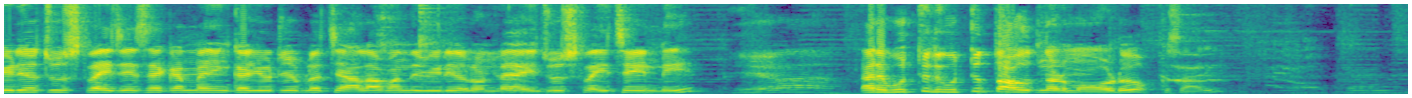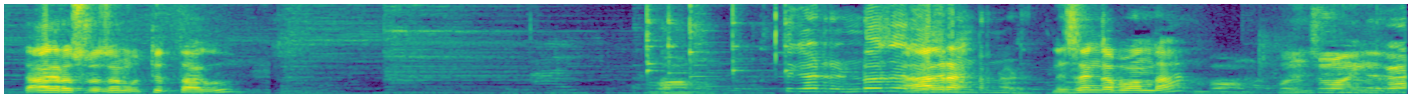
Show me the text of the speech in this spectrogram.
వీడియో చూసి ట్రై చేసే కన్నా ఇంకా యూట్యూబ్లో చాలా మంది వీడియోలు ఉంటాయి. అవి చూసి ట్రై చేయండి. అరే ఉత్తుది ఉత్తు తాగుతున్నాడు మా వాడు. ఒక్కసారి తాగరా సృజన్ ఉత్తు తాగు. బాగుంది ఉత్తిగా రెండోసారి ఆగరా. అంటున్నాడు నిజంగా బాగుందా? కొంచెం ఇంకా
